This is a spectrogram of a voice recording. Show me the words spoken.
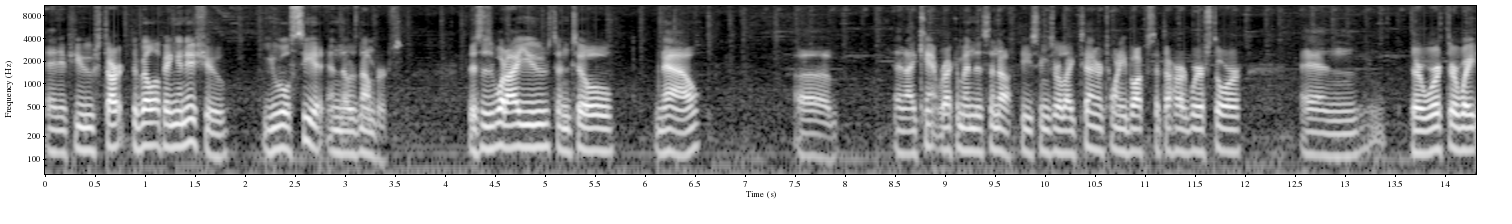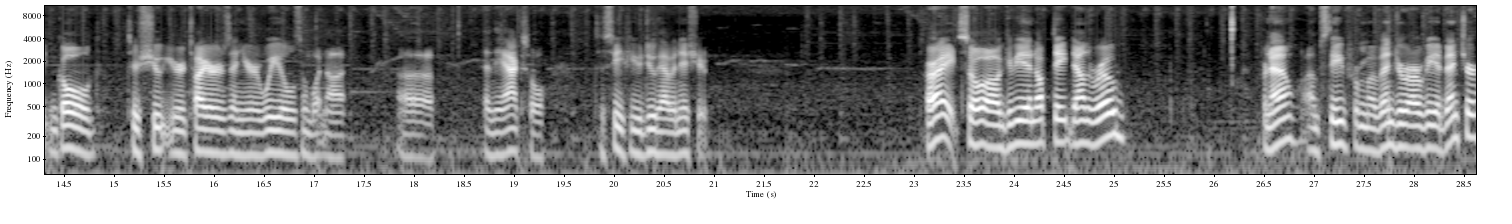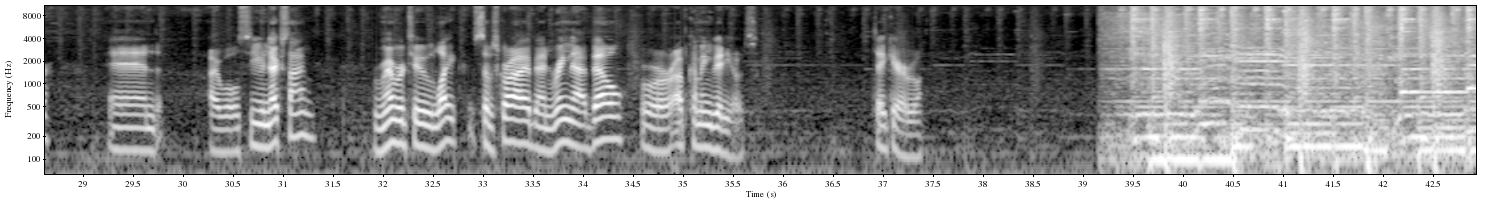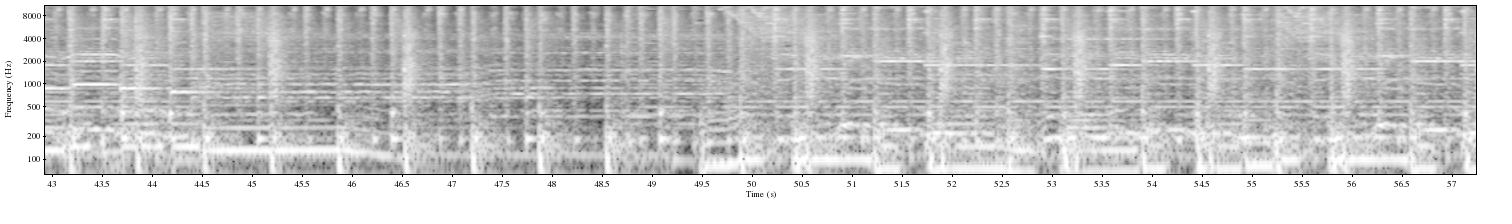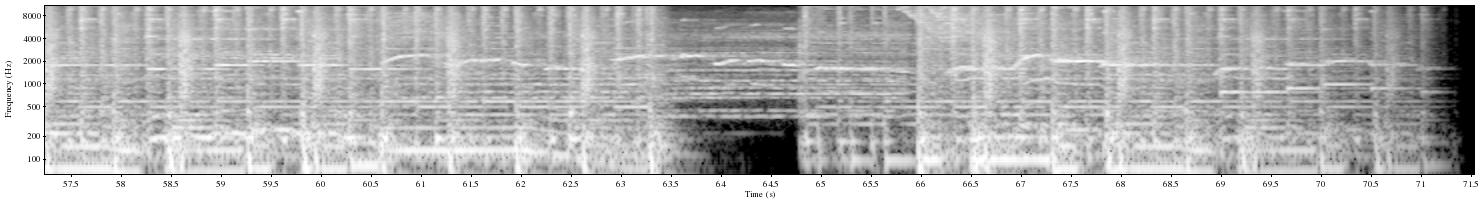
And if you start developing an issue, you will see it in those numbers. This is what I used until now, uh, and I can't recommend this enough. These things are like 10 or 20 bucks at the hardware store, and they're worth their weight in gold to shoot your tires and your wheels and whatnot, uh, and the axle to see if you do have an issue. All right, so I'll give you an update down the road. For now, I'm Steve from Avenger RV Adventure, and I will see you next time. Remember to like, subscribe, and ring that bell for upcoming videos. Take care, everyone.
